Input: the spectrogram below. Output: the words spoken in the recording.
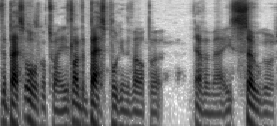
the best. Oh, I've got twenty. He's like the best plugin developer ever met. He's so good.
